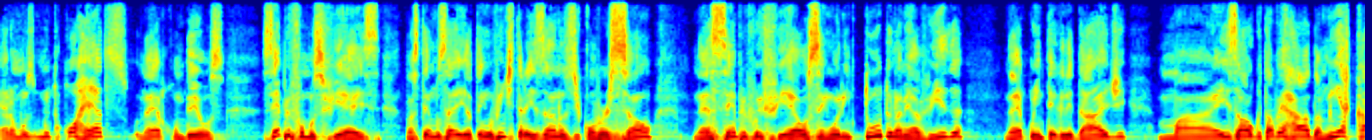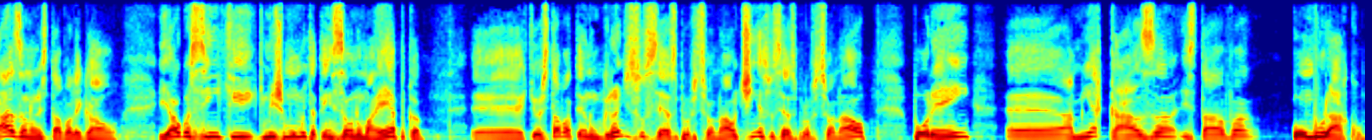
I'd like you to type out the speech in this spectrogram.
éramos muito corretos né, com Deus. Sempre fomos fiéis. Nós temos aí, eu tenho 23 anos de conversão, né? Sempre fui fiel ao Senhor em tudo na minha vida, né? Com integridade, mas algo estava errado. A minha casa não estava legal. E algo assim que, que me chamou muita atenção numa época é, que eu estava tendo um grande sucesso profissional, tinha sucesso profissional, porém é, a minha casa estava com um buraco.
